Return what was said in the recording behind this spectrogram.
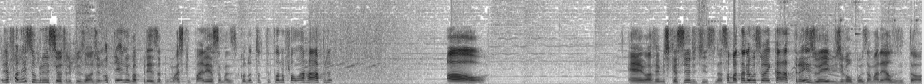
Eu já falei sobre isso em outro episódio, eu não tenho língua presa, por mais que pareça, mas quando eu tô tentando falar rápido, Oh. É, eu havia me esquecido disso. Nessa batalha você vai encarar três waves de robôs amarelos, então...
